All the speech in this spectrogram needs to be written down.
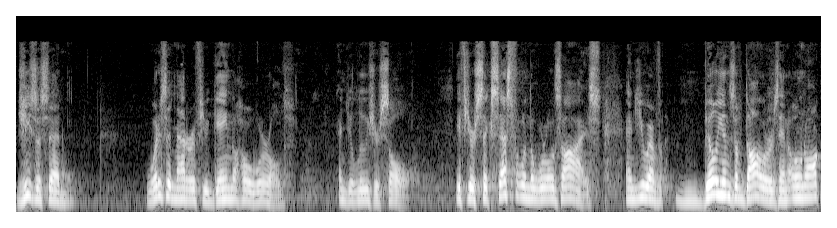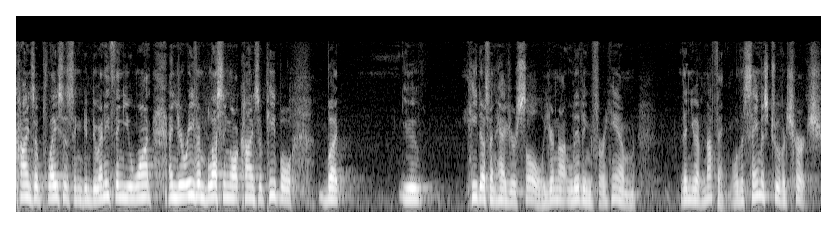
Jesus said, What does it matter if you gain the whole world and you lose your soul. If you're successful in the world's eyes and you have billions of dollars and own all kinds of places and can do anything you want and you're even blessing all kinds of people, but you, he doesn't have your soul, you're not living for him, then you have nothing. Well, the same is true of a church.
